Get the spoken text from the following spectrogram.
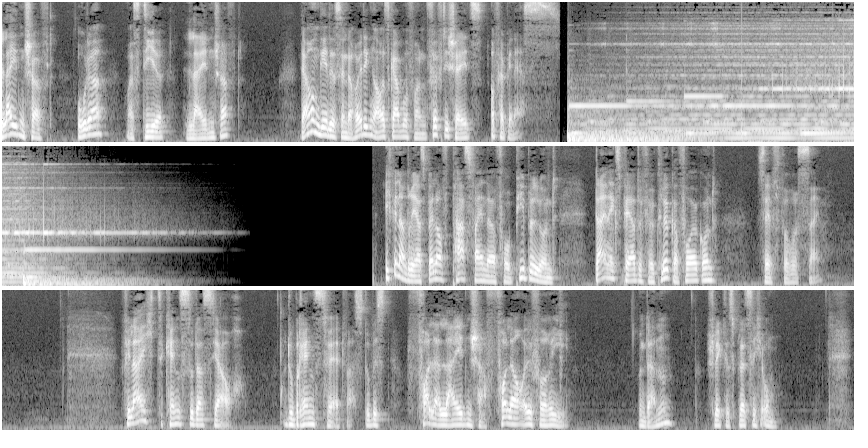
Leidenschaft oder was dir Leidenschaft? Darum geht es in der heutigen Ausgabe von 50 Shades of Happiness. Ich bin Andreas Belloff, Pathfinder for People und dein Experte für Glück, Erfolg und Selbstbewusstsein. Vielleicht kennst du das ja auch. Du brennst für etwas, du bist voller Leidenschaft, voller Euphorie. Und dann schlägt es plötzlich um.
